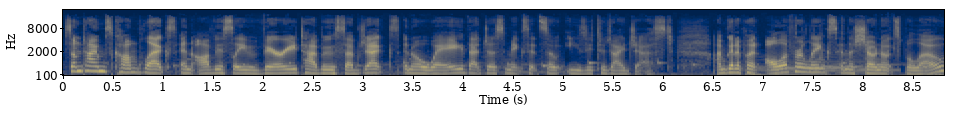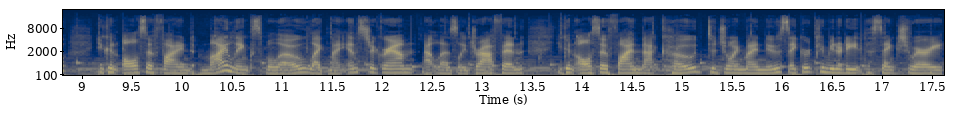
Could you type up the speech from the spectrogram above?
sometimes complex and obviously very taboo subjects in a way that just makes it so easy to digest. I'm going to put all of her links in the show notes below. You can also find my links below, like my Instagram at Leslie Draffin. You can also find that code to join my new sacred community, The Sanctuary,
